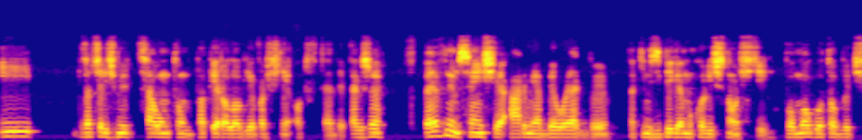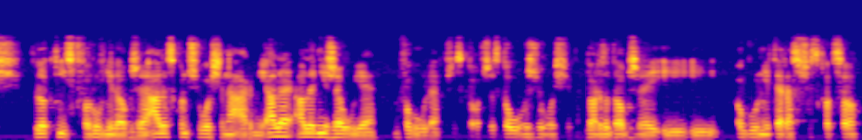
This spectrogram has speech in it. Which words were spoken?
I zaczęliśmy całą tą papierologię właśnie od wtedy. Także w pewnym sensie armia była jakby takim zbiegiem okoliczności, bo mogło to być lotnictwo równie dobrze, ale skończyło się na armii, ale, ale nie żałuję w ogóle. Wszystko, wszystko ułożyło się bardzo dobrze i, i ogólnie teraz wszystko, co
